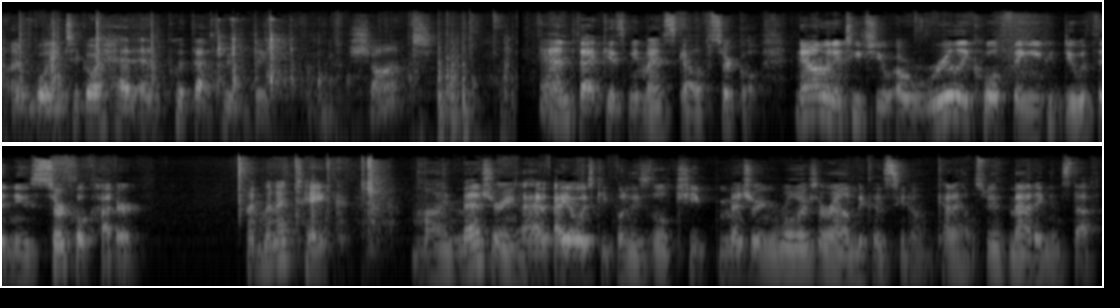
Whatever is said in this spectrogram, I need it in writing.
I'm going to go ahead and put that through the big shot. And that gives me my scallop circle. Now I'm going to teach you a really cool thing you can do with the new circle cutter. I'm going to take my measuring. I, I, always keep one of these little cheap measuring rulers around because, you know, it kind of helps me with matting and stuff.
